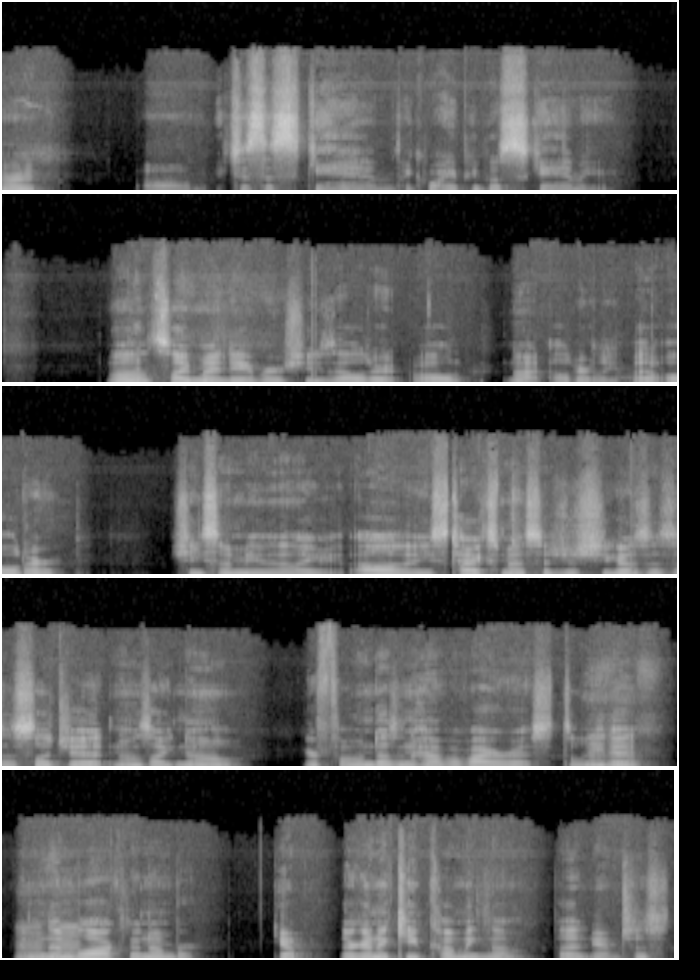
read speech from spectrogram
All right. Um, it's just a scam. Like, why are people scamming? Well, it's like my neighbor. She's elder, old, not elderly, but older. She sent me like all of these text messages. She goes, "Is this legit?" And I was like, "No, your phone doesn't have a virus. Delete it and then Mhm. block the number." They're gonna keep coming though, but Yeah. just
